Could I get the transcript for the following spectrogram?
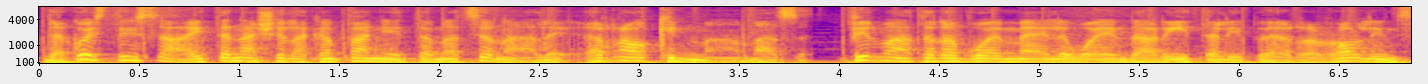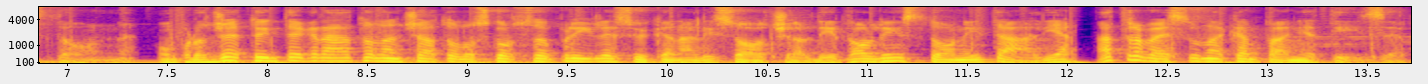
Da questo insight nasce la campagna internazionale Rockin' Mamas, firmata da VML Wendar Italy per Rolling Stone, un progetto integrato lanciato lo scorso aprile sui canali social di Rolling Stone Italia attraverso una campagna teaser.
